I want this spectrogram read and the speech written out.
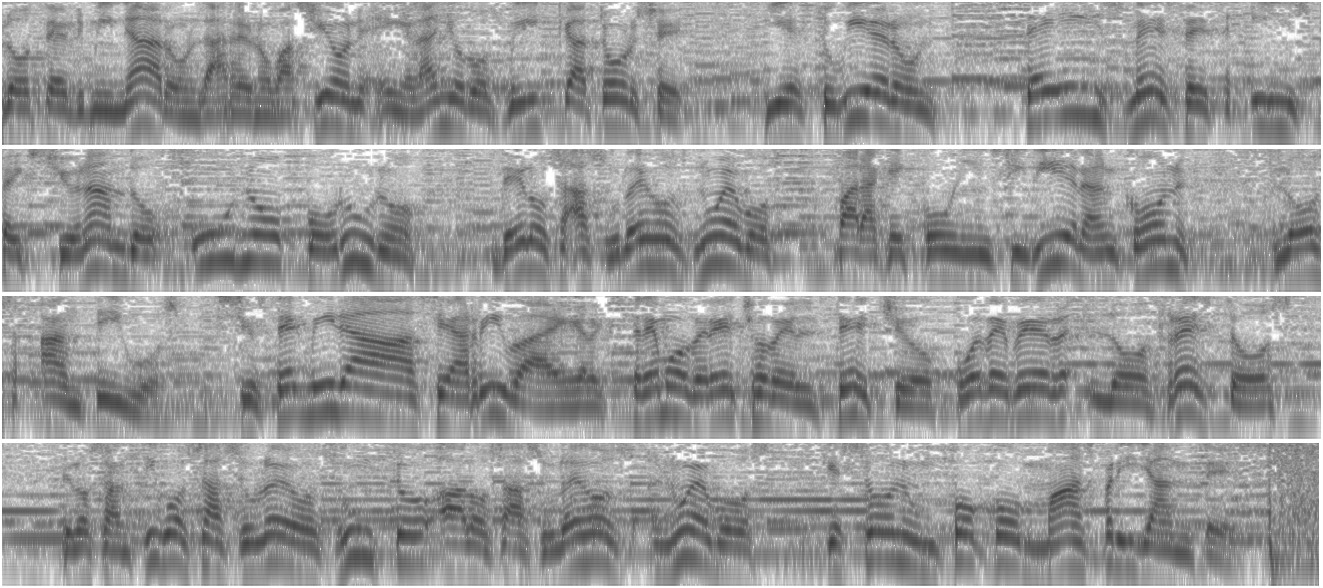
lo terminaron la renovación en el año 2014 y estuvieron seis meses inspeccionando uno por uno de los azulejos nuevos para que coincidieran con los antiguos. Si usted mira hacia arriba en el extremo derecho del techo, puede ver los restos de los antiguos azulejos junto a los azulejos nuevos que son un poco más brillantes.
